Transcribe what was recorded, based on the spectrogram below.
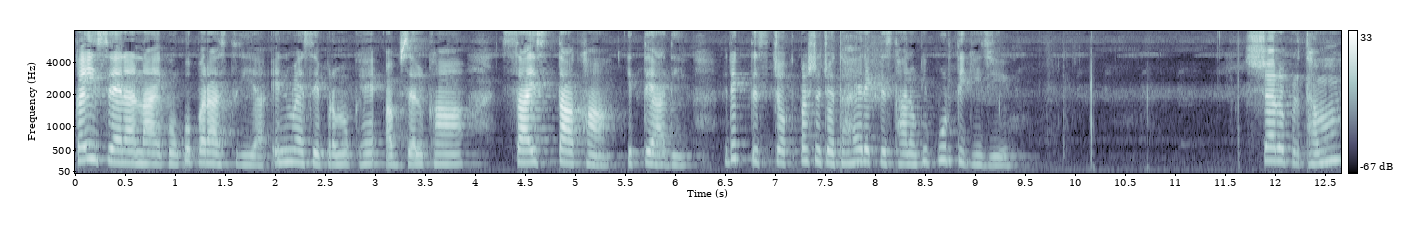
कई सेना नायकों को परास्त किया। इनमें से प्रमुख हैं अफजल खां, साइस्ता खां इत्यादि। रिक्त प्रश्न चौथा है, रिक्त स्थानों की पूर्ति कीजिए। सर्वप्रथम,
